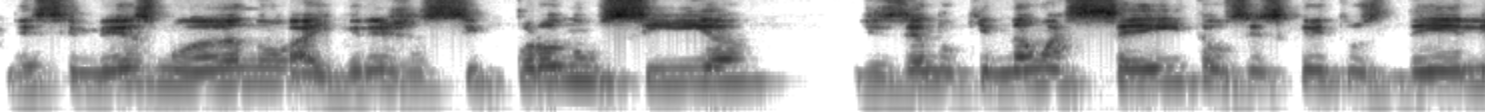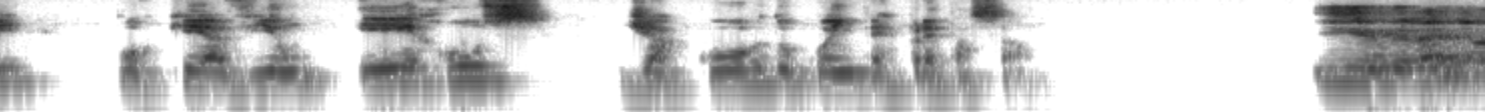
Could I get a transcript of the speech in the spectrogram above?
Nesse mesmo ano, a igreja se pronuncia dizendo que não aceita os escritos dele porque haviam erros de acordo com a interpretação. Y en el año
